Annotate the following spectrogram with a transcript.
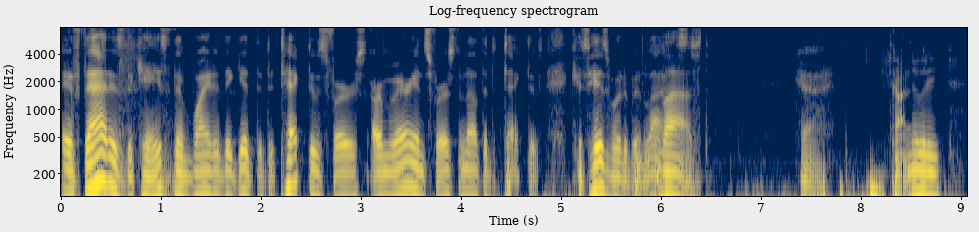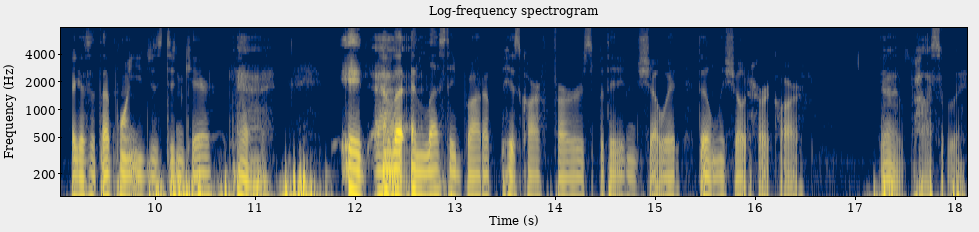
if that is the case, then why did they get the detectives first, or Marion's first, and not the detectives? Because his would have been last. last Yeah, continuity. I guess at that point you just didn't care. yeah. It uh, Unle- unless they brought up his car first, but they didn't show it. They only showed her car. yeah, possibly.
